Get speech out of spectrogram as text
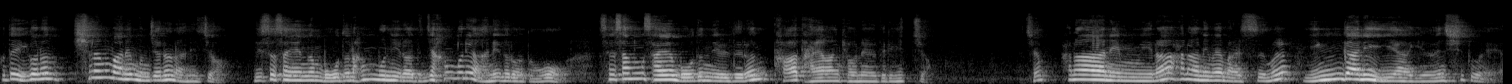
근데 이거는 신학만의 문제는 아니죠. 이 세상에 있는 모든 학문이라든지 학문이 아니더라도 세상사의 모든 일들은 다 다양한 견해들이 있죠. 그렇죠? 하나님이나 하나님의 말씀을 인간이 이해하기 위한 시도예요.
